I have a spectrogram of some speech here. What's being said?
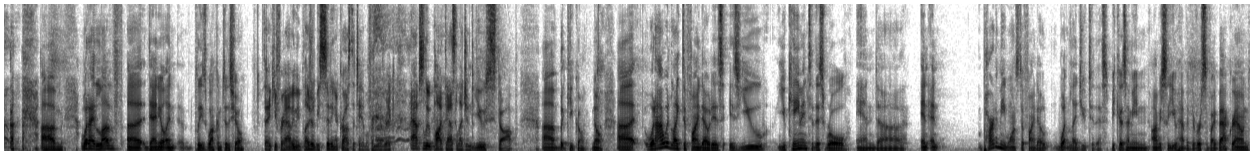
um, what i love uh, daniel and uh, please welcome to the show Thank you for having me. Pleasure to be sitting across the table from you, Rick. Absolute podcast legend. You stop, uh, but keep going. No, uh, what I would like to find out is is you you came into this role and uh, and and part of me wants to find out what led you to this because I mean, obviously you have a diversified background.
